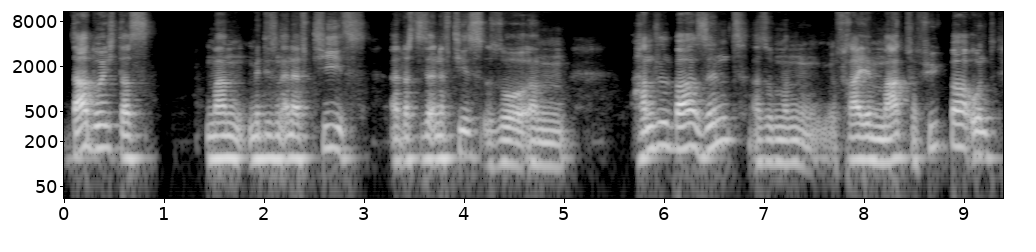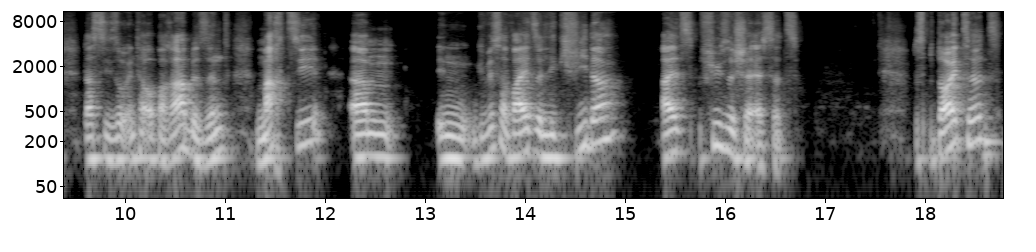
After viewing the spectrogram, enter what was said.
dadurch, dass man mit diesen NFTs, äh, dass diese NFTs so ähm, handelbar sind, also man frei im Markt verfügbar und dass sie so interoperabel sind, macht sie ähm, in gewisser Weise liquider als physische Assets. Das bedeutet,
